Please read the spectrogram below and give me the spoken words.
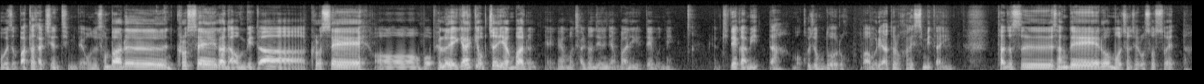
홈에서 빠따 잘 치는 팀인데 오늘 선발은 크로세가 나옵니다. 크로세 어 뭐 별로 얘기할 게 없죠 이 양반은 예, 그냥 뭐 잘 던지는 양반이기 때문에 기대감이 있다. 뭐 그 정도로 마무리하도록 하겠습니다. 다저스 상대로 뭐 전체로 쏘쏘했다.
